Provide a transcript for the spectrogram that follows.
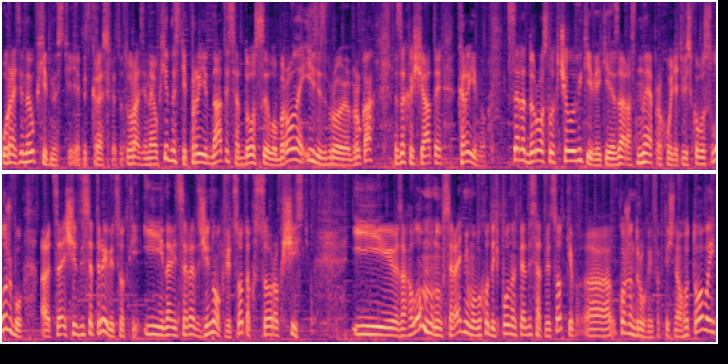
У разі необхідності, я підкреслюю, тут у разі необхідності приєднатися до сил оборони і зі зброєю в руках захищати країну серед дорослих чоловіків, які зараз не проходять військову службу. Це 60%. 73%. І навіть серед жінок відсоток 46%. І загалом, ну в середньому виходить понад 50%, е, Кожен другий фактично готовий,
